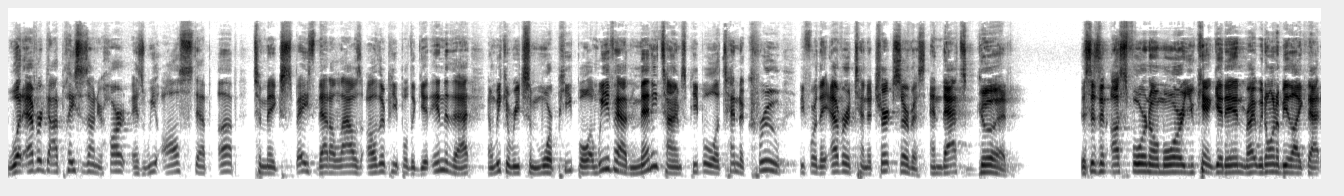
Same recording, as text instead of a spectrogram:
Whatever God places on your heart, as we all step up to make space, that allows other people to get into that, and we can reach some more people. And we've had many times people will attend a crew before they ever attend a church service, and that's good. This isn't us four no more. You can't get in, right? We don't want to be like that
